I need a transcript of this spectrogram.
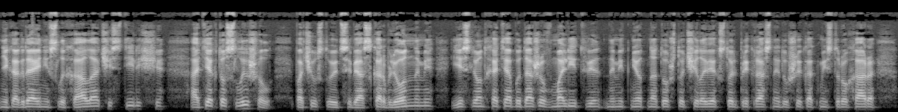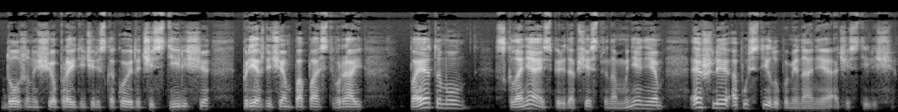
никогда и не слыхала о чистилище, а те, кто слышал, почувствуют себя оскорбленными, если он хотя бы даже в молитве намекнет на то, что человек столь прекрасной души, как мистер О'Хара, должен еще пройти через какое-то чистилище, прежде чем попасть в рай. Поэтому, склоняясь перед общественным мнением, Эшли опустил упоминание о чистилище.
